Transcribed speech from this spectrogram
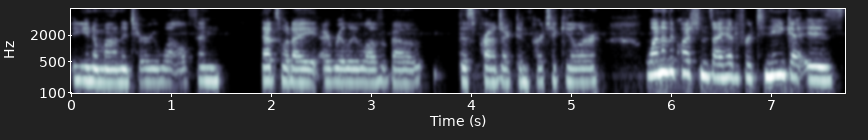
you know monetary wealth and that's what i, I really love about this project in particular one of the questions i had for Tonika is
